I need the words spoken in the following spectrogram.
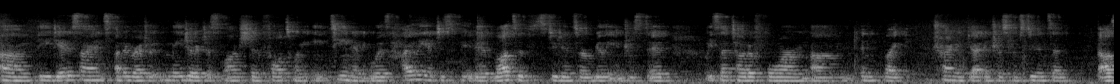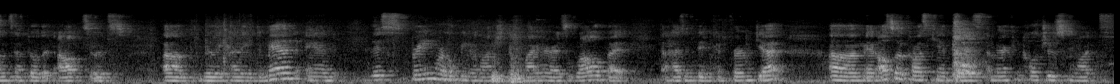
um, the data science undergraduate major just launched in fall 2018 and it was highly anticipated. Lots of students are really interested. We sent out a form um, in like trying to get interest from students and thousands have filled it out, so it's um, really highly in demand. And this spring we're hoping to launch the minor as well, but that hasn't been confirmed yet. Um, and also across campus, American Cultures wants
